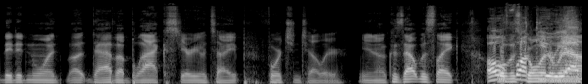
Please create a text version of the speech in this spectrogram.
they didn't want uh, to have a black stereotype fortune teller, you know, because that was like Oh was fuck you, around. yeah,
